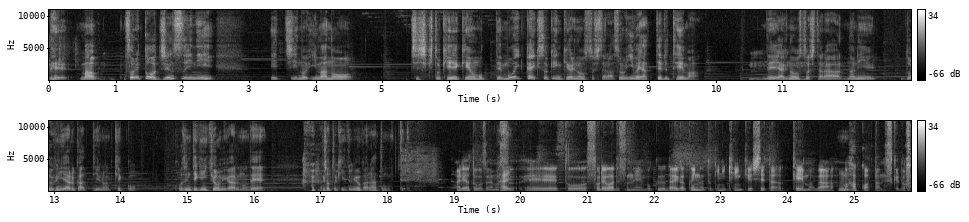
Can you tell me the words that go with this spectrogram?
でまあそれと純粋に一の今の知識と経験を持ってもう一回基礎研究やり直すとしたらそれを今やってるテーマうんでやり直すとしたら何どういうふうにやるかっていうのは結構個人的に興味があるので、まあちょっと聞いてみようかなと思って。ありがとうございます。はい。えっ、とそれはですね僕大学院の時に研究してたテーマが、うん。まあ、8個あったんですけどね。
